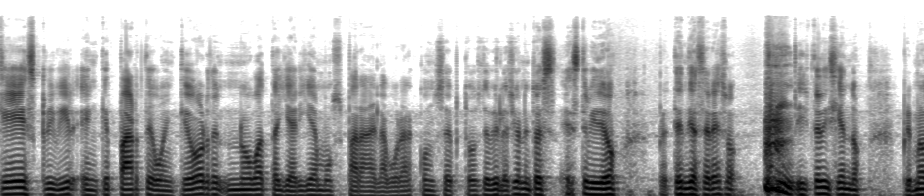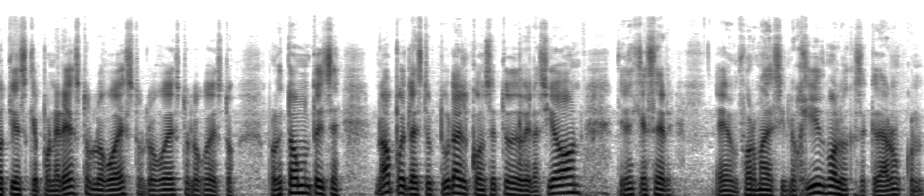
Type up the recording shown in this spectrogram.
qué escribir, en qué parte o en qué orden, no batallaríamos para elaborar conceptos de violación. Entonces, este video pretende hacer eso. y te diciendo, primero tienes que poner esto, luego esto, luego esto, luego esto. Porque todo el mundo dice, no, pues la estructura del concepto de violación tiene que ser en forma de silogismo, los que se quedaron con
